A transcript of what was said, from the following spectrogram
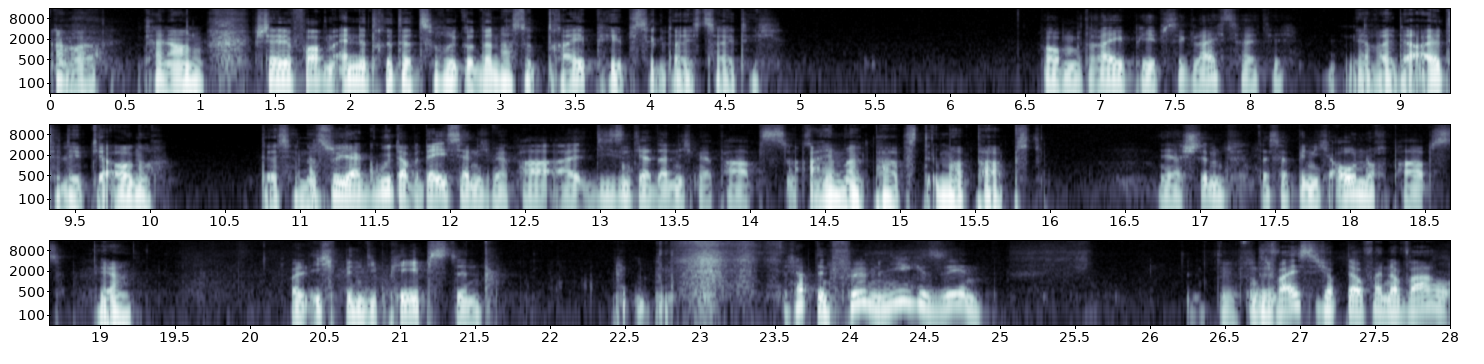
Aber keine Ahnung. Stell dir vor, am Ende tritt er zurück und dann hast du drei Päpste gleichzeitig. Warum drei Päpste gleichzeitig? Ja, weil der Alte lebt ja auch noch. Der ist ja Achso, ja gut, aber der ist ja nicht mehr Papst. Die sind ja dann nicht mehr Papst. sozusagen. einmal Papst, immer Papst. Ja, stimmt. Deshalb bin ich auch noch Papst. Ja. Weil ich bin die Päpstin. Ich habe den Film nie gesehen. Und ich weiß nicht, ob der auf einer wahren.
